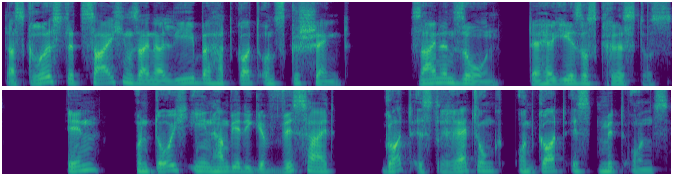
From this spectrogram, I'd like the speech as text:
Das größte Zeichen seiner Liebe hat Gott uns geschenkt, seinen Sohn, der Herr Jesus Christus. In und durch ihn haben wir die Gewissheit, Gott ist Rettung und Gott ist mit uns.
